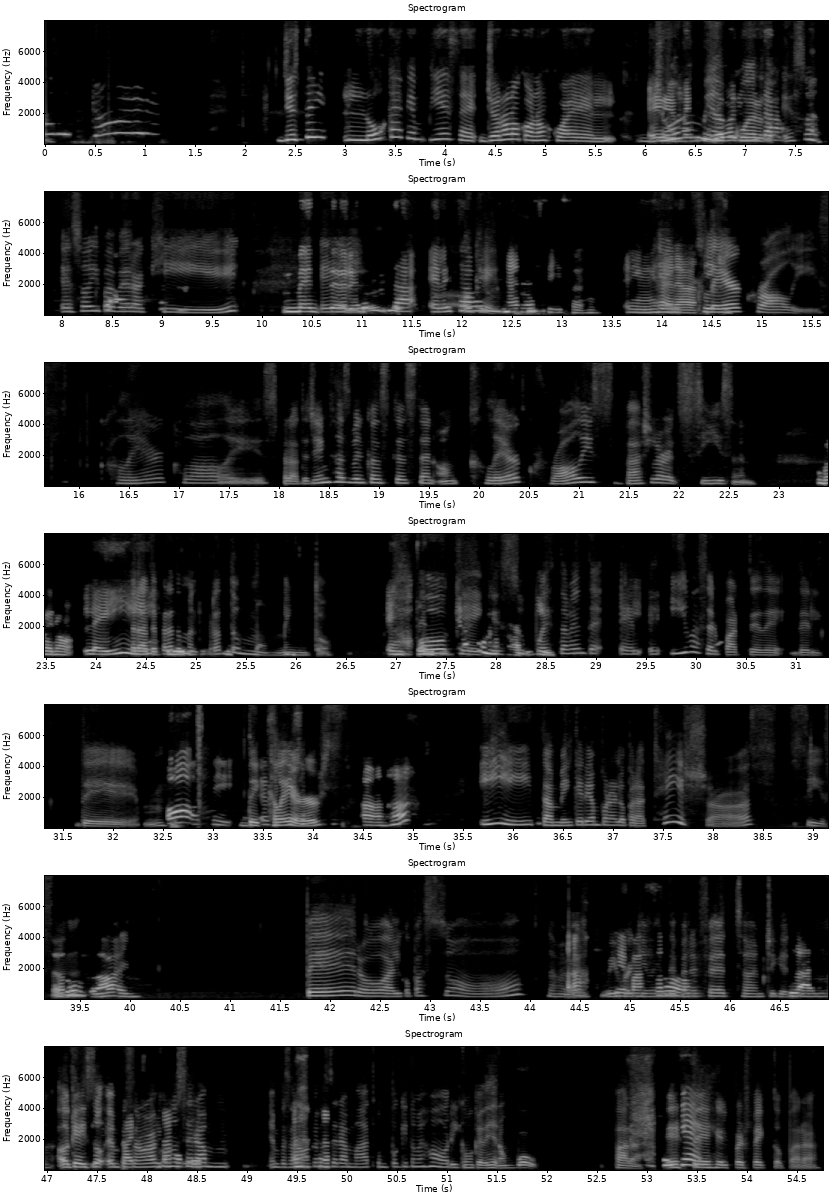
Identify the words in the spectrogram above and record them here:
yo estoy loca que empiece, yo no lo conozco a él, eh, Yo me no me acuerdo. ahorita, Eso, eso iba a ver aquí. me enteré Él, él estaba ok, en Hannah Season, en en Hannah. Claire Crawley's. Claire Crawley's. Espérate, James has been consistent on Claire Crawley's Bachelorette season. Bueno, leí. Espérate, espérate un momento, espérate un momento. Ok, que supuestamente él eh, iba a ser parte de, del, de, mm, oh, sí. de Claire's. Ajá. Y también querían ponerlo para Tasha's season. Oh, God. Pero algo pasó. Dame ver. Ah, We ¿qué were given the pasó? benefit, time to get. Mm, Ok, so empezaron a conocer a empezaron a conocer a Matt un poquito mejor y como que dijeron, wow, para, este es el perfecto para,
